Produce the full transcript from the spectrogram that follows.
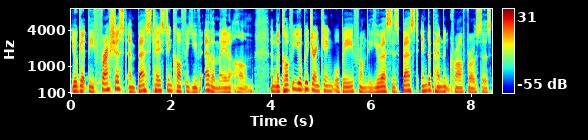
you'll get the freshest and best tasting coffee you've ever made at home. And the coffee you'll be drinking will be from the US's best independent craft roasters,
